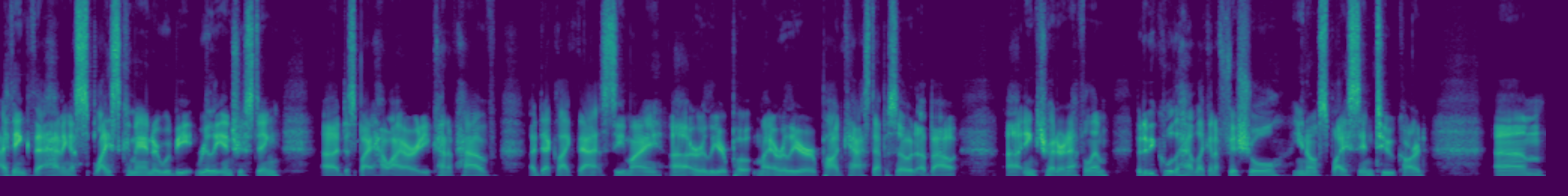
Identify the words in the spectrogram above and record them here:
I think that having a splice commander would be really interesting, uh, despite how I already kind of have a deck like that. See my uh, earlier po- my earlier podcast episode about uh, Ink Treader and Nephilim, but it'd be cool to have like an official, you know, splice into card. Um,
